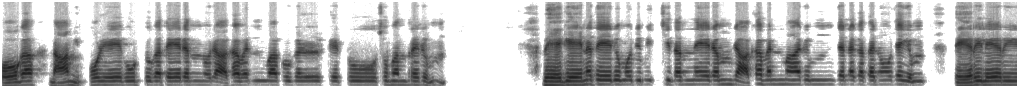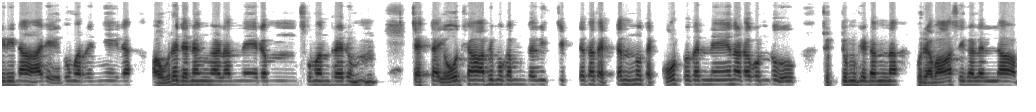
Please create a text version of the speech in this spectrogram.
പോക നാം ഇപ്പോഴേ കൂട്ടുക തേരെന്നു രാഘവൻ വാക്കുകൾ കേട്ടു സുമന്ത്രരും. വേഗേന തേരും ഒരുമിച്ചിതന്നേരം രാഘവന്മാരും ജനകതനൂജയും തേറിലേറിയിടിനാരേതുമറിഞ്ഞില്ല പൗരജനങ്ങൾ അന്നേരം സുമന്ത്രരും ചെറ്റയോധ്യാഭിമുഖം ഗവിച്ചിട്ടത തെറ്റെന്നു തെക്കോട്ടു തന്നെ നടകൊണ്ടു. ചുറ്റും കിടന്ന പുരവാസികളെല്ലാം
